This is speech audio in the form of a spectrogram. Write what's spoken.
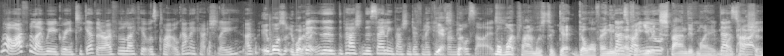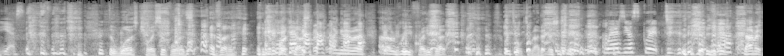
Well, I feel like we agreed together. I feel like it was quite organic, actually. I, it was it, well, but the the passion, the sailing passion, definitely came yes, from but your side. well, my plan was to get go off anyway. That's I right, think you, you- expanded my That's my passion. right. Yes. the worst choice of words ever in a podcast. I'm going to uh, I'll rephrase that. we talked about it. Let's just, Where's your script? yeah, damn it,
